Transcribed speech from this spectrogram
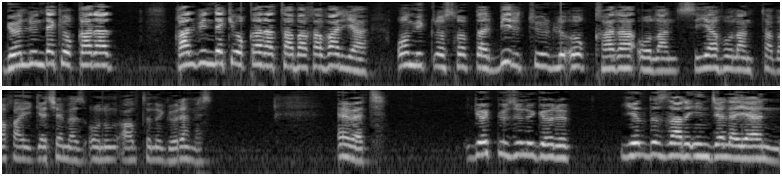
gönlündeki o kara kalbindeki o kara tabaka var ya o mikroskoplar bir türlü o kara olan, siyah olan tabakayı geçemez, onun altını göremez. Evet, gökyüzünü görüp, yıldızları inceleyen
